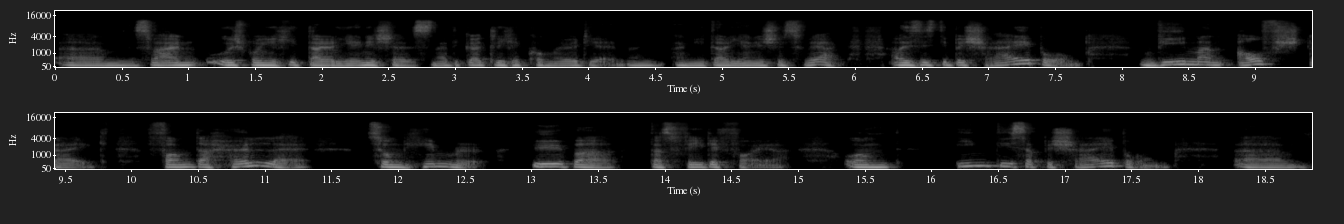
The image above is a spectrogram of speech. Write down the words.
ähm, es war ein ursprünglich italienisches, ne, die göttliche Komödie, ein, ein italienisches Werk. Aber es ist die Beschreibung, wie man aufsteigt von der Hölle zum Himmel über das Fegefeuer. Und in dieser Beschreibung ähm,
